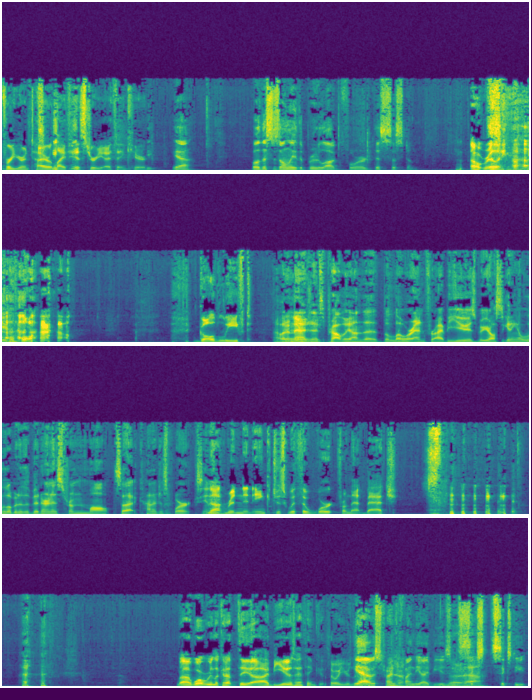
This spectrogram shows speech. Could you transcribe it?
for your entire life history. I think here. Yeah. Well, this is only the brew log for this system. Oh, really? wow. Gold leafed. I would imagine it's probably on the, the lower end for IBUs, but you're also getting a little bit of the bitterness from the malt, so that kind of just works. You know? not written in ink, just with the wort from that batch. Uh, what were we looking at? The uh, IBUs, I think. Is that what you're looking Yeah, at? I was trying to find the IBUs. No. It's Yeah. six, 60,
